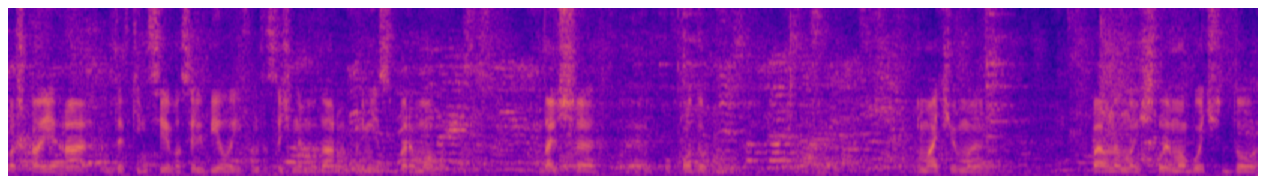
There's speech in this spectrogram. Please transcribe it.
важка ігра, де в кінці Василь Білий фантастичним ударом приніс перемогу. Далі по ходу е, матчів ми впевнено йшли, мабуть, до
